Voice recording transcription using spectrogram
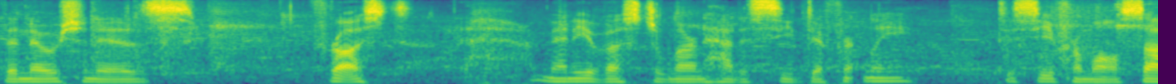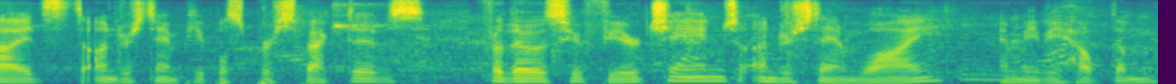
the notion is for us, many of us, to learn how to see differently, to see from all sides, to understand people's perspectives. For those who fear change, understand why, and mm-hmm. maybe help them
